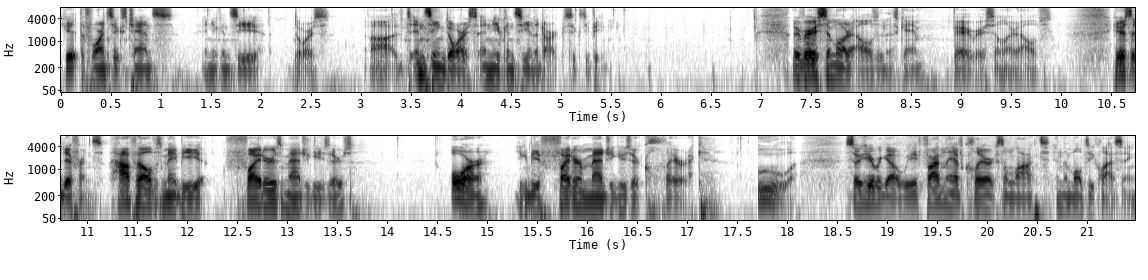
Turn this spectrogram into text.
You get the four and six chance, and you can see doors. Uh, in seeing doors, and you can see in the dark, 60 feet. They're very similar to elves in this game. Very, very similar to elves. Here's the difference. Half elves may be fighters, magic users, or you can be a fighter, magic user, cleric. Ooh. So here we go. We finally have clerics unlocked in the multi-classing.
